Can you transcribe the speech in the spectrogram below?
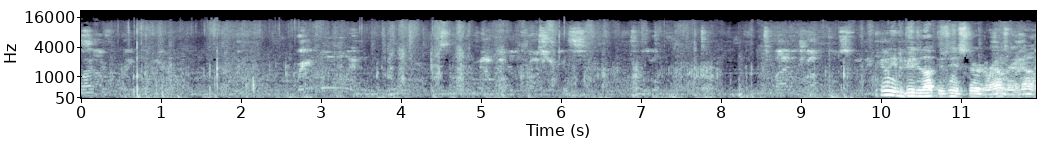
You don't need to beat it up, you just need to stir it around right now.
